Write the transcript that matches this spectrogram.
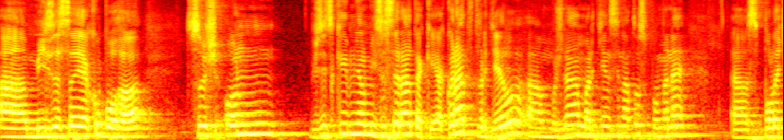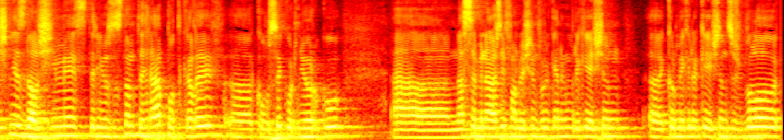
a míze se jako boha, což on vždycky měl míze se rád taky. Akorát tvrdil, a možná Martin si na to vzpomene, eh, společně s dalšími, s kterými jsme se tam tehdy potkali, eh, kousek od New Yorku, eh, na semináři Foundation for Economic Education, Economic Education, což bylo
